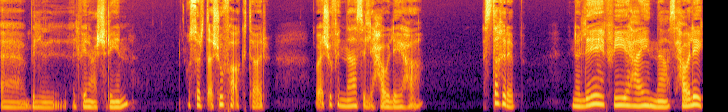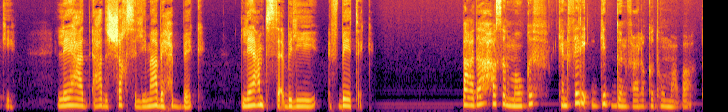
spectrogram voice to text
آه، بال 2020 وصرت أشوفها أكتر وأشوف الناس اللي حواليها. استغرب إنه ليه في هاي الناس حواليكي؟ ليه هذا الشخص اللي ما بحبك ليه عم تستقبليه في بيتك؟ بعدها حصل موقف كان فارق جدا في علاقتهم مع بعض.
